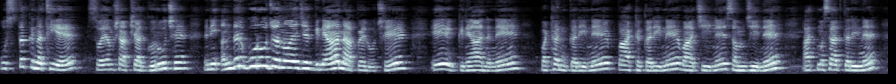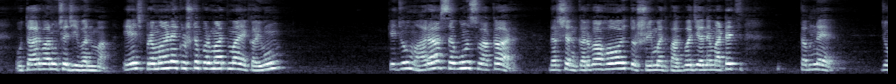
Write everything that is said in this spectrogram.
પુસ્તક નથી, એ સ્વયં સાક્ષાત ગુરુ છે. એની અંદર ગુરુજનોએ જે જ્ઞાન આપેલું છે, એ જ્ઞાનને પઠન કરીને, પાઠ કરીને, વાંચીને, સમજીને, આત્મસાત કરીને ઉતારવાનું છે જીવનમાં. એ જ પ્રમાણે કૃષ્ણ પરમાત્માએ કહ્યું કે જો મારા સગુણ સ્વાકાર દર્શન કરવા હોય તો શ્રીમદ ભાગવતજી અને માટે જ તમને જો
